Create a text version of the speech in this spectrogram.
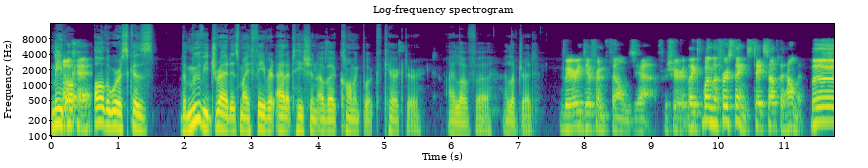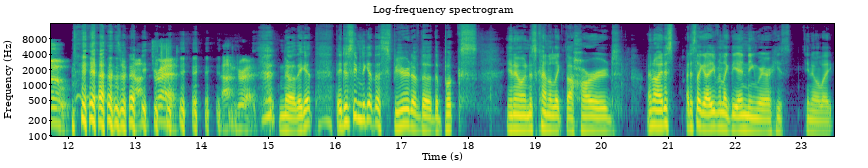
Made okay. all, all, the worse because the movie Dredd is my favorite adaptation of a comic book character. I love uh, I love Dredd. Very different films, yeah, for sure. Like one of the first things takes off the helmet. Boo! yeah, right. Not Dredd. Not Dredd. No, they get they just seem to get the spirit of the the books, you know, and it's kind of like the hard. I know. I just I just like I even like the ending where he's you know like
